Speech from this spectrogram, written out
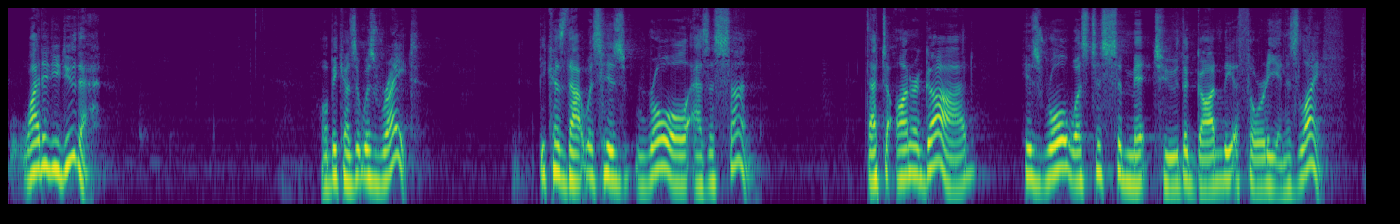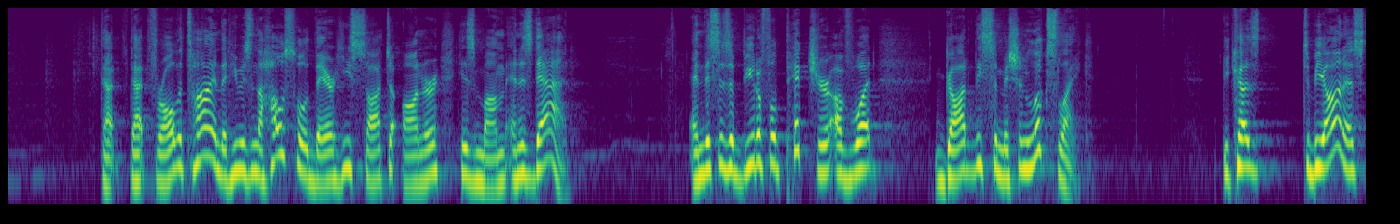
Why did he do that? Well, because it was right. Because that was his role as a son. That to honor God his role was to submit to the godly authority in his life. That, that for all the time that he was in the household there, he sought to honor his mom and his dad. And this is a beautiful picture of what godly submission looks like. Because, to be honest,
